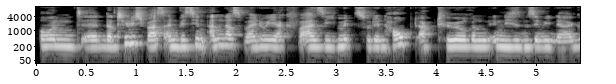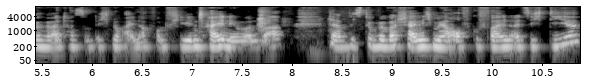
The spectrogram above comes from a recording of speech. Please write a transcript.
Und äh, natürlich war es ein bisschen anders, weil du ja quasi mit zu den Hauptakteuren in diesem Seminar gehört hast und ich nur einer von vielen Teilnehmern war. Da bist du mir wahrscheinlich mehr aufgefallen als ich dir.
